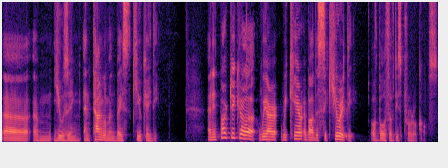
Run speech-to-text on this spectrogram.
uh, um, using entanglement-based QKD. And in particular, we, are, we care about the security of both of these protocols.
